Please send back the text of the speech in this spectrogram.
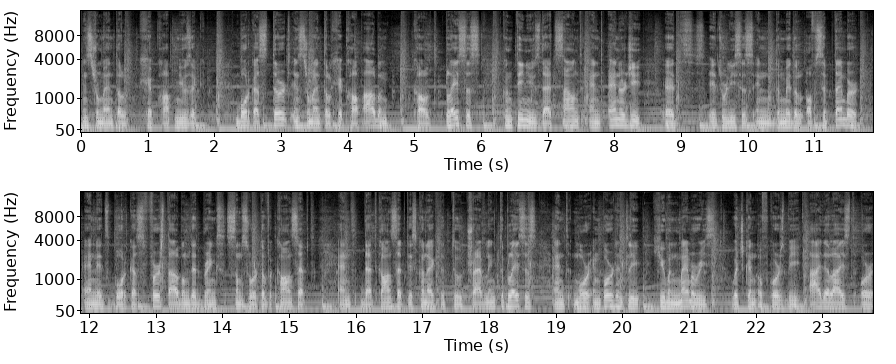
instrumental hip hop music. Borka's third instrumental hip hop album, called Places, continues that sound and energy. It, it releases in the middle of September, and it's Borka's first album that brings some sort of a concept. And that concept is connected to traveling to places and, more importantly, human memories, which can, of course, be idealized or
